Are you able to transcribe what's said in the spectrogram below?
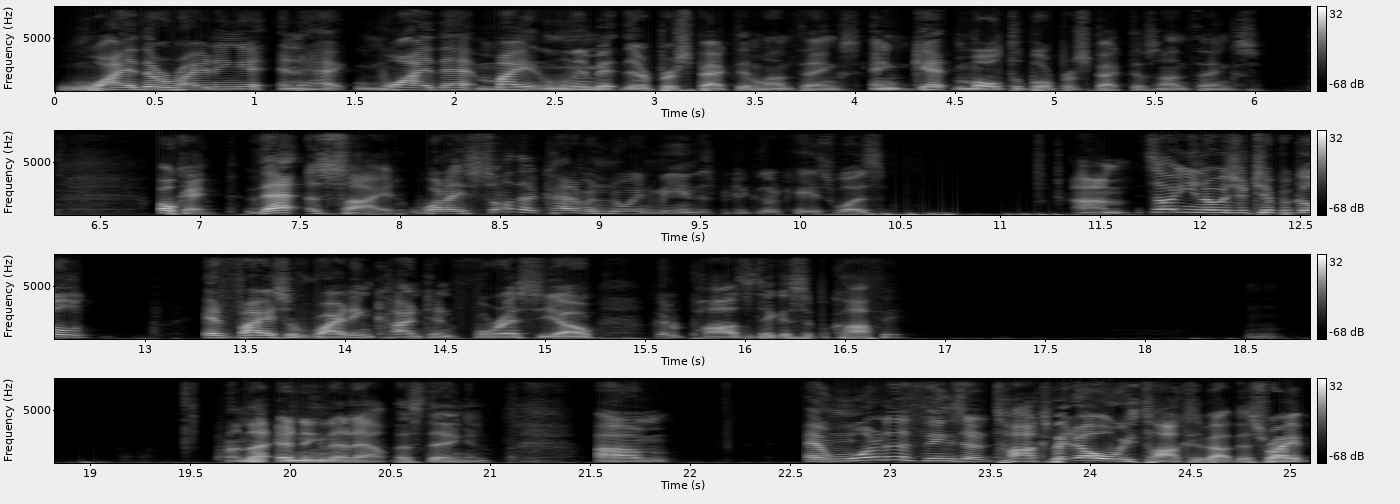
why they're writing it and why that might limit their perspective on things and get multiple perspectives on things. Okay, that aside, what I saw that kind of annoyed me in this particular case was um, so, you know, is your typical advice of writing content for SEO. I'm going to pause and take a sip of coffee. Hmm. I'm not ending that out. That's staying in. Um, and one of the things that it talks about, it always talks about this, right?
